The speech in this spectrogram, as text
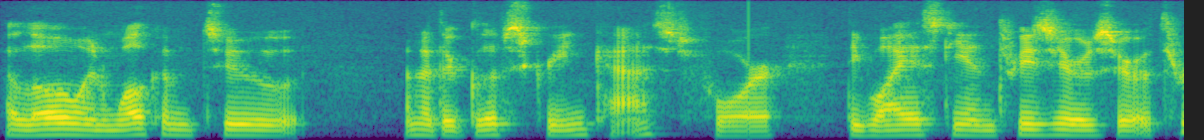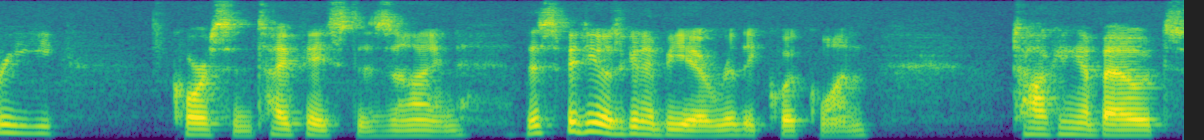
Hello and welcome to another Glyphs screencast for the YSTN 3003 course in typeface design. This video is going to be a really quick one talking about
